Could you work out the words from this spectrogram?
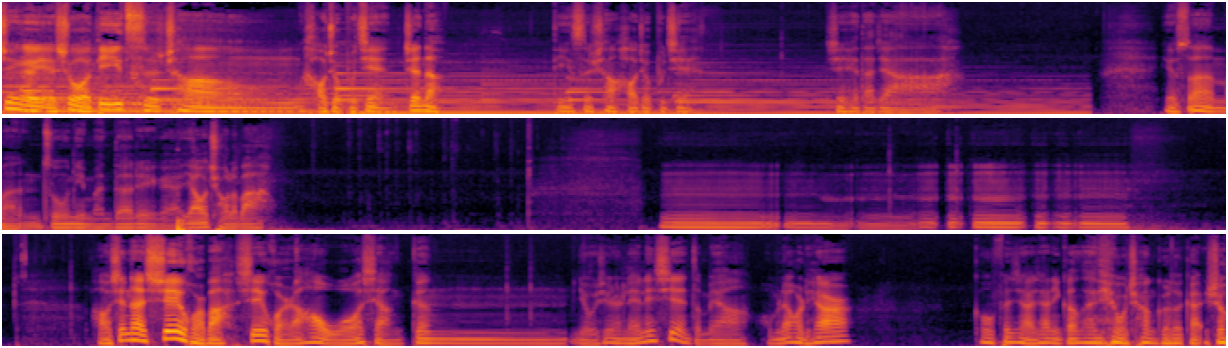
这个也是我第一次唱《好久不见》，真的，第一次唱《好久不见》，谢谢大家，也算满足你们的这个要求了吧？嗯嗯嗯嗯嗯嗯嗯嗯，好，现在歇一会儿吧，歇一会儿，然后我想跟有些人连连线，怎么样？我们聊会儿天儿，跟我分享一下你刚才听我唱歌的感受。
